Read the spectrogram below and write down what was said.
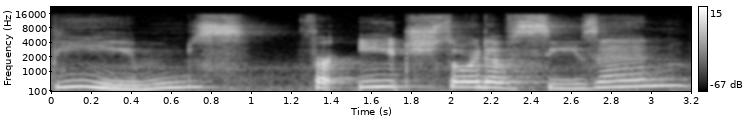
themes for each sort of season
